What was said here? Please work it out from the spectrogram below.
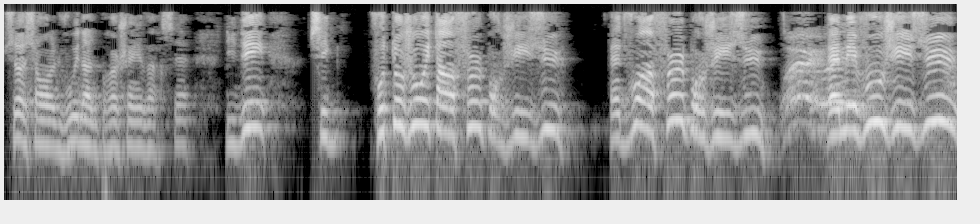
Ça, si on le voit dans le prochain verset. L'idée, c'est faut toujours être en feu pour Jésus. Êtes-vous en feu pour Jésus? Aimez-vous Jésus?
